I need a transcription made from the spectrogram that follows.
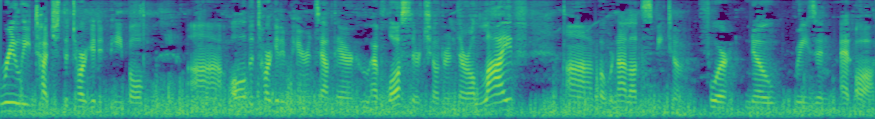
really touch the targeted people, uh, all the targeted parents out there who have lost their children. They're alive, uh, but we're not allowed to speak to them for no reason at all.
